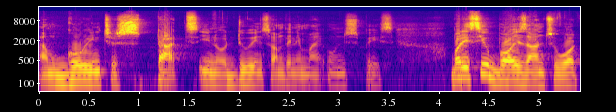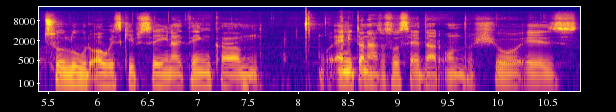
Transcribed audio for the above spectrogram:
I'm going to start, you know, doing something in my own space. But it still boils down to what Tolu would always keep saying. I think um, Eniton has also said that on the show is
